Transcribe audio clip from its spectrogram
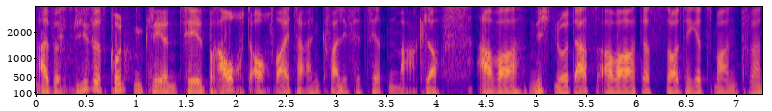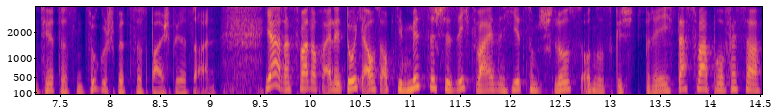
Also dieses Kundenklientel braucht auch weiter einen qualifizierten Makler. Aber nicht nur das, aber das sollte jetzt mal ein pointiertes, ein zugespitztes Beispiel sein. Ja, das war doch eine durchaus optimistische Sichtweise hier zum Schluss unseres Gesprächs. Das war Professor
